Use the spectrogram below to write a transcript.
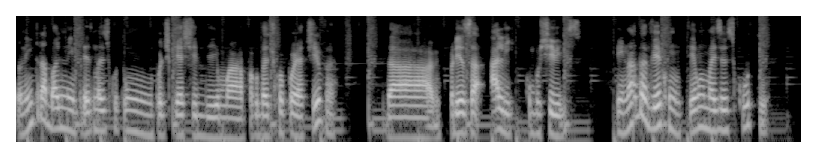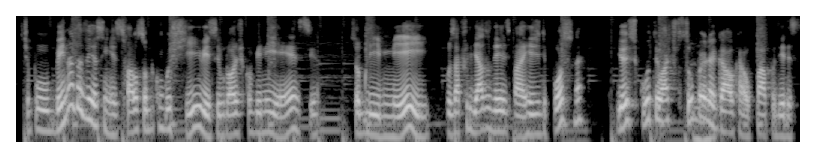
eu nem trabalho na empresa, mas escuto um podcast de uma faculdade corporativa da empresa Ali Combustíveis. Tem nada a ver com o tema, mas eu escuto. Tipo, bem nada a ver, assim. Eles falam sobre combustíveis, sobre loja de conveniência, sobre MEI, os afiliados deles para a rede de posto, né? E eu escuto e eu acho super legal, cara, o papo deles,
